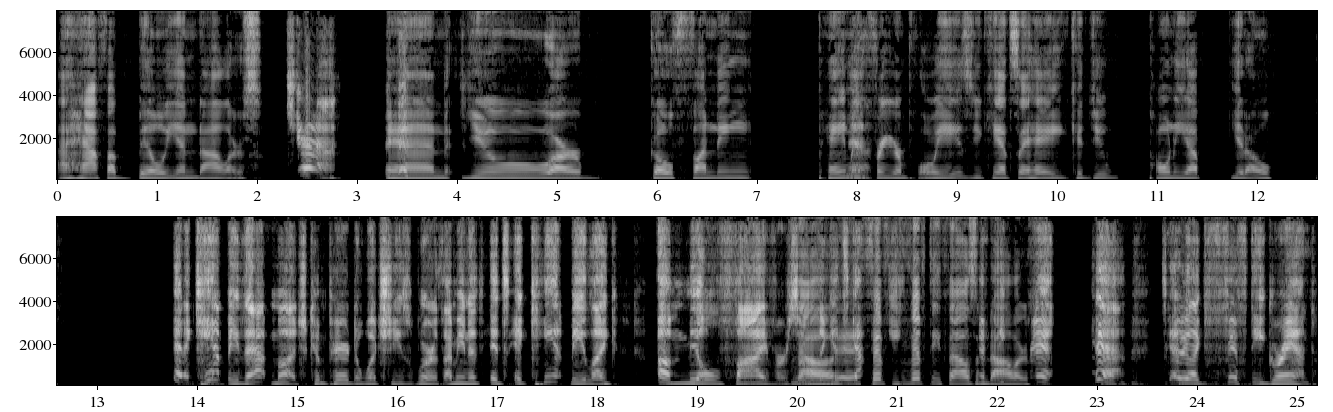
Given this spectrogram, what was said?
a half a billion dollars Yeah. and you are GoFunding payment Yeah. for your employees. You can't say, "Hey, could you pony up?" You know, And it can't be that much compared to what she's worth. I mean, it, it's it can't be like a mil five or something. no, it's eh, got fifty thousand dollars. Yeah, it's got to be like fifty grand,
